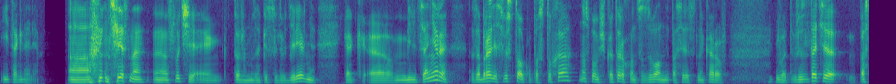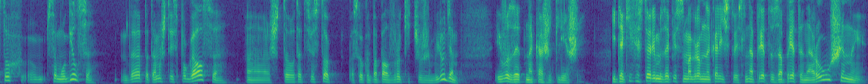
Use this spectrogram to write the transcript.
и так далее. А, интересно, э, случай, э, тоже мы записывали в деревне, как э, милиционеры забрали свисток у пастуха, ну, с помощью которых он созывал непосредственно коров. Вот, в результате пастух самоубился, да, потому что испугался, что вот этот свисток, поскольку он попал в руки чужим людям, его за это накажет леший. И таких историй мы записываем огромное количество. Если напреты, запреты нарушены,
